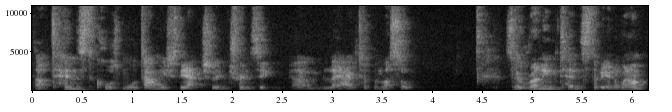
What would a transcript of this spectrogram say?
That tends to cause more damage to the actual intrinsic um, layout of the muscle. So running tends to be, and when I'm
